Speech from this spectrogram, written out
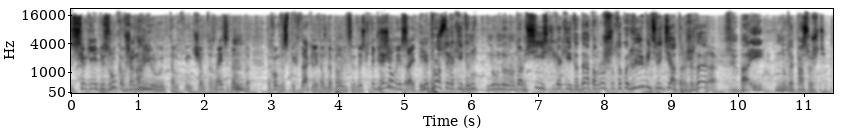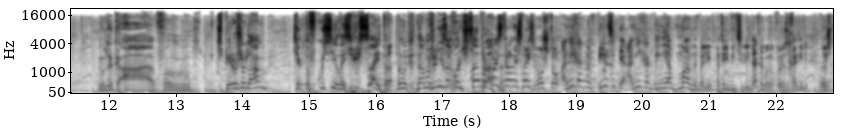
Сергей Безруков жонглирует там чем-то, знаете, там на каком-то спектакле там дополнительно. То есть какие-то веселые Да. сайты. Или просто какие-то, ну, ну, ну, там сиськи какие-то, да, там, ну, что такое, для любителей театра же, да? А, и, ну, так послушайте. Ну, так, а теперь уже нам, те, кто вкусил этих сайтов, ну, нам уже не захочется С другой обратно. стороны, смотрите, ну что, они как бы, в принципе, они как бы не обманывали потребителей, да, как бы, ну, которые заходили. То есть,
